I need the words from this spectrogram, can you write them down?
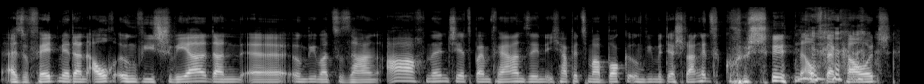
Also fällt mir dann auch irgendwie schwer, dann äh, irgendwie mal zu sagen, ach Mensch, jetzt beim Fernsehen, ich habe jetzt mal Bock, irgendwie mit der Schlange zu kuscheln auf der Couch.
